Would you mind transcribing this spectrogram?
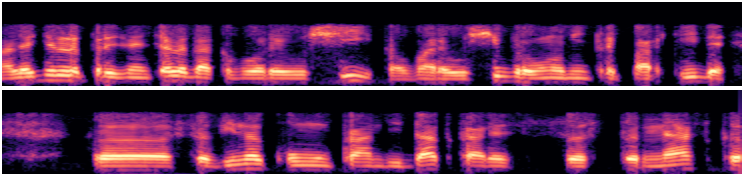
alegerile prezidențiale, dacă vor reuși sau va reuși vreo unul dintre partide uh, să vină cu un candidat care să stârnească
